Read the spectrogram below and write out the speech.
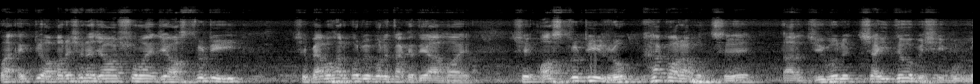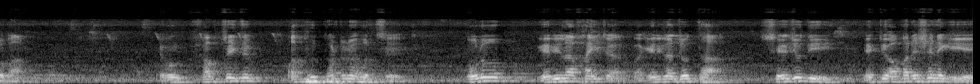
বা একটি অপারেশনে যাওয়ার সময় যে অস্ত্রটি সে ব্যবহার করবে বলে তাকে দেয়া হয়, সেই অস্ত্রটি রক্ষা করা হচ্ছে তার জীবনের চাইতেও বেশি মূল্যবান। এবং সবচাইতে অদ্ভুত ঘটনা হচ্ছে, কোনো গেরিলা ফাইটার বা গেরিলা যোদ্ধা, সে যদি একটি অপারেশনে গিয়ে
